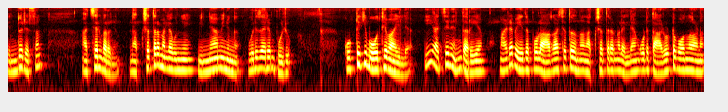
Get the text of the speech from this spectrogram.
എന്തു രസം? അച്ഛൻ പറഞ്ഞു. നക്ഷത്രമല്ല കുഞ്ഞെ മിന്നാമിനുങ്ങ്. ഒരു തരം പുഴു. കുട്ടിക്ക് ബോധ്യമായില്ല. ഈ അച്ഛൻ എന്തറിയാം? മഴ പെയ്തപ്പോൾ ആകാശത്ത് നിന്ന നക്ഷത്രങ്ങളെല്ലാം കൂടി താഴോട്ട് പോകുന്നതാണ്.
